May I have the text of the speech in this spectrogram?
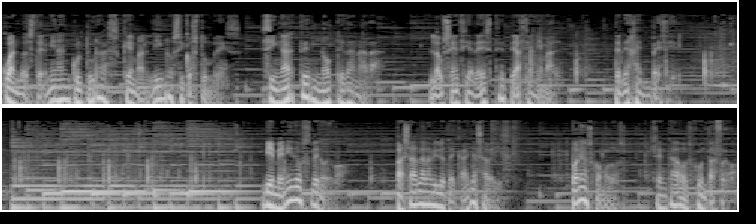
Cuando exterminan culturas, queman libros y costumbres, sin arte no queda nada. La ausencia de este te hace animal, te deja imbécil. Bienvenidos de nuevo. Pasad a la biblioteca, ya sabéis. Poneos cómodos, sentaos junto al fuego.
